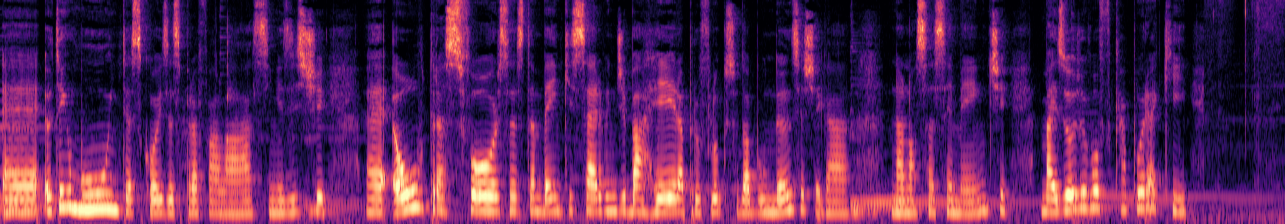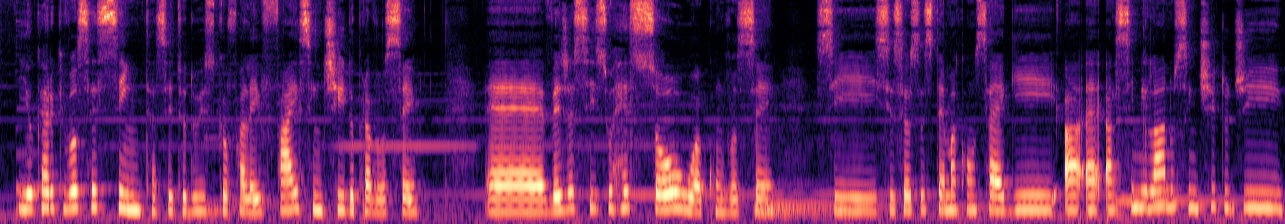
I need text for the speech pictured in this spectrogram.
É, eu tenho muitas coisas para falar, assim, existe é, outras forças também que servem de barreira para o fluxo da abundância chegar na nossa semente, mas hoje eu vou ficar por aqui. E eu quero que você sinta se tudo isso que eu falei faz sentido para você é, veja se isso ressoa com você, se, se seu sistema consegue é, assimilar no sentido de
